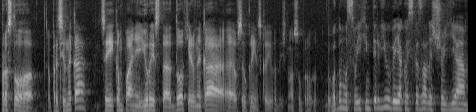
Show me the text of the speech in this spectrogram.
простого працівника цієї компанії, юриста, до керівника всеукраїнського юридичного супроводу. В одному з своїх інтерв'ю ви якось сказали, що я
